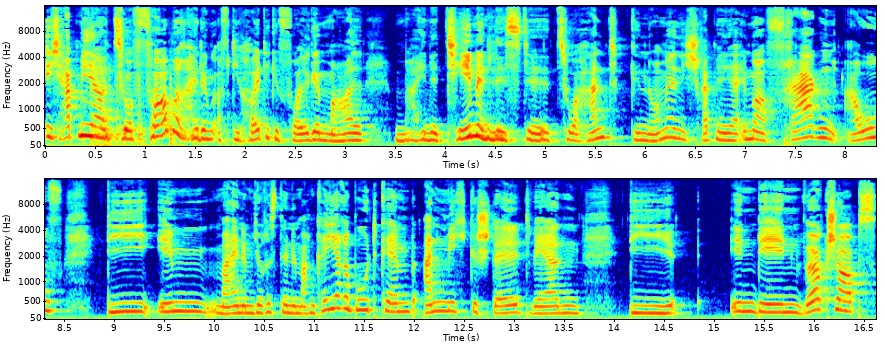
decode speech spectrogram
Ich habe mir zur Vorbereitung auf die heutige Folge mal meine Themenliste zur Hand genommen. Ich schreibe mir ja immer Fragen auf, die in meinem Juristinnen machen Karriere Bootcamp an mich gestellt werden, die in den Workshops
